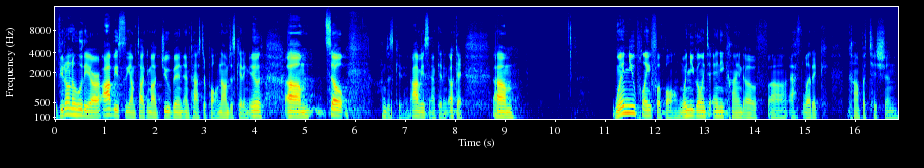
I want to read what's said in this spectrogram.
If you don't know who they are, obviously I'm talking about Jubin and Pastor Paul. No, I'm just kidding. Um, so, I'm just kidding. Obviously, I'm kidding. Okay. Um, when you play football, when you go into any kind of uh, athletic competition,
